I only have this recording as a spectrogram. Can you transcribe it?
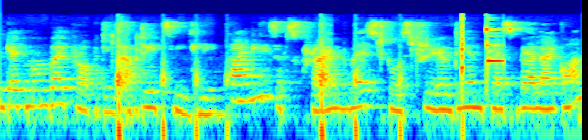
get Mumbai properties updates weekly, kindly subscribe West Coast Realty and press bell icon.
